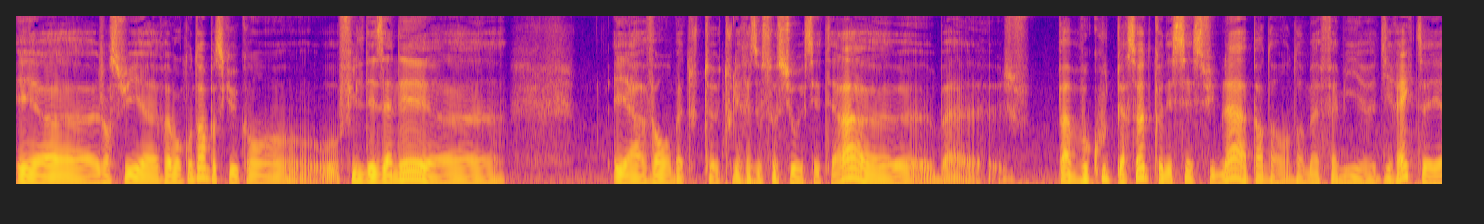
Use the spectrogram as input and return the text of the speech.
Et, euh, j'en suis vraiment content parce que quand, au fil des années et avant bah, tous les réseaux sociaux, etc., bah, pas beaucoup de personnes connaissaient ce film-là, à part dans, ma famille directe. Et,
